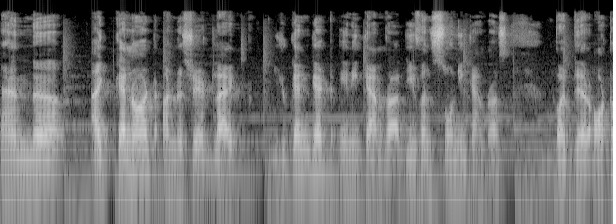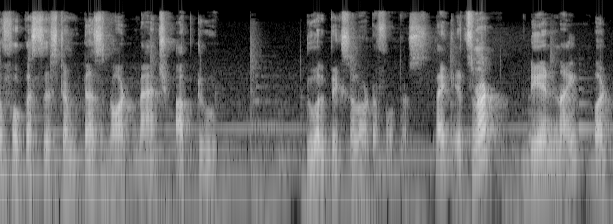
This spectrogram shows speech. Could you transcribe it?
and uh, i cannot understand like you can get any camera even sony cameras but their autofocus system does not match up to dual pixel autofocus. Like it's not day and night but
